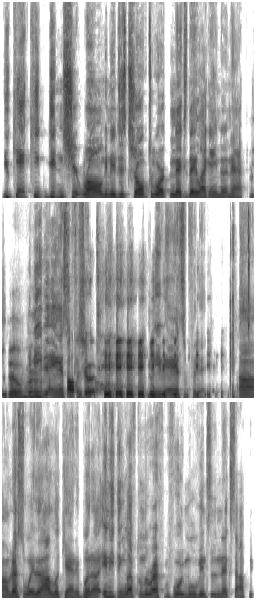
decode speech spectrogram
You can't keep getting shit wrong and then just show up to work the next day like ain't nothing happened. Yo, You need to answer Oh, for for sure. that. You need an answer for that. Um, that's the way that I look at it. But uh, anything left on the ref before we move into the next topic?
